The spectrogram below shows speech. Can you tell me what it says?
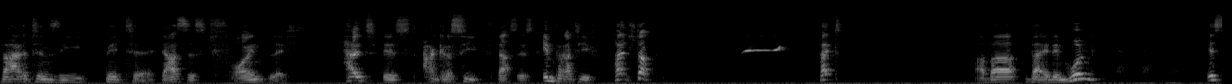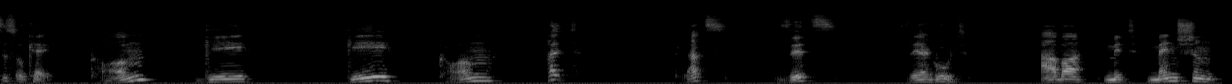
Warten Sie bitte. Das ist freundlich. Halt ist aggressiv. Das ist imperativ. Halt, stopp! Halt! Aber bei dem Hund ist es okay. Komm, geh, geh, komm, halt. Platz, Sitz, sehr gut. Aber mit Menschen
